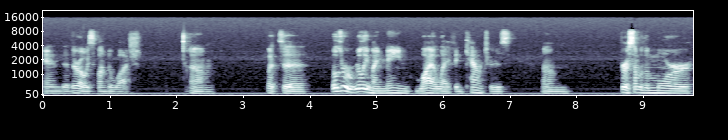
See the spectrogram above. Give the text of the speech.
and uh, they're always fun to watch. Um, but uh, those were really my main wildlife encounters. Um, for some of the more,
